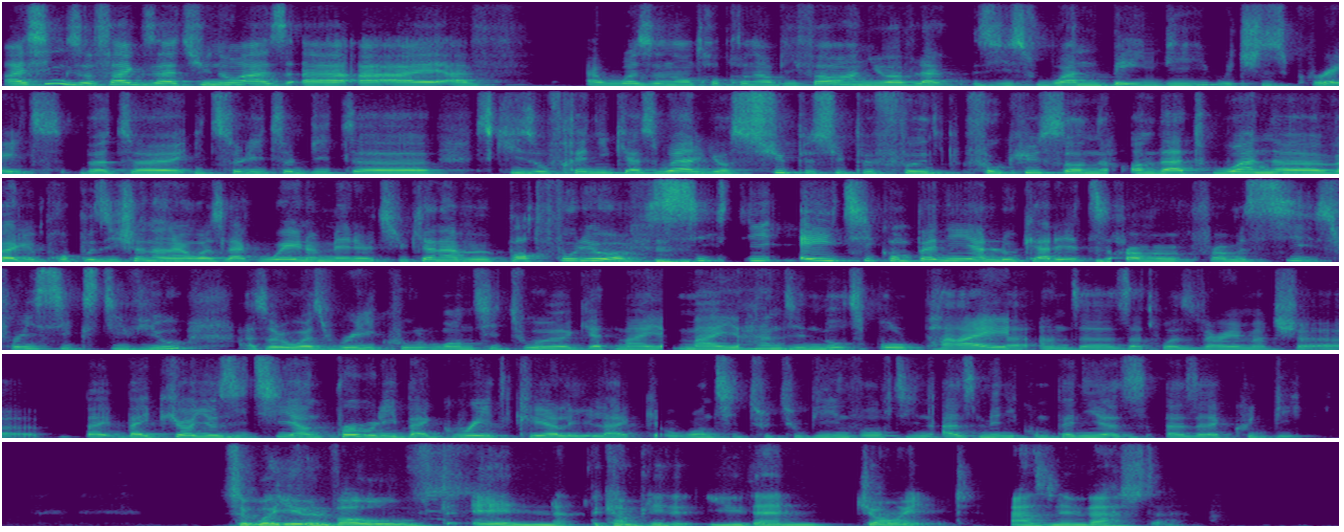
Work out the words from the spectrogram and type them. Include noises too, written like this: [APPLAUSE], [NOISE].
I think the fact that you know, as uh, I, I've I was an entrepreneur before, and you have like this one baby, which is great, but uh, it's a little bit uh, schizophrenic as well. You're super, super fo- focused on on that one uh, value proposition, and I was like, wait a minute, you can have a portfolio of 60, 80 company and look at it from a, from a 360 view. I thought it was really cool. Wanted to uh, get my my hand in multiple pie, and uh, that was very much uh, by, by curiosity and probably by greed. Clearly, like wanted to to be involved in as many companies as as I could be. So, were you involved in the company that you then joined as an investor?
